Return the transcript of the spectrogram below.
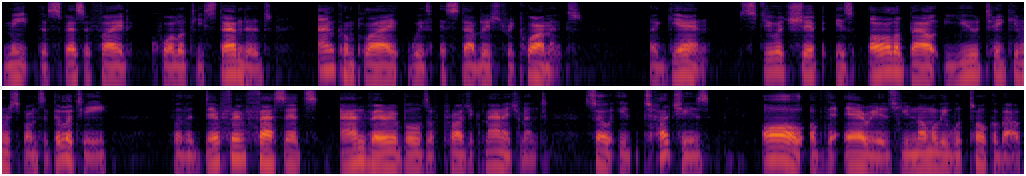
meet the specified quality standards and comply with established requirements. Again, stewardship is all about you taking responsibility for the different facets and variables of project management. So it touches all of the areas you normally would talk about.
